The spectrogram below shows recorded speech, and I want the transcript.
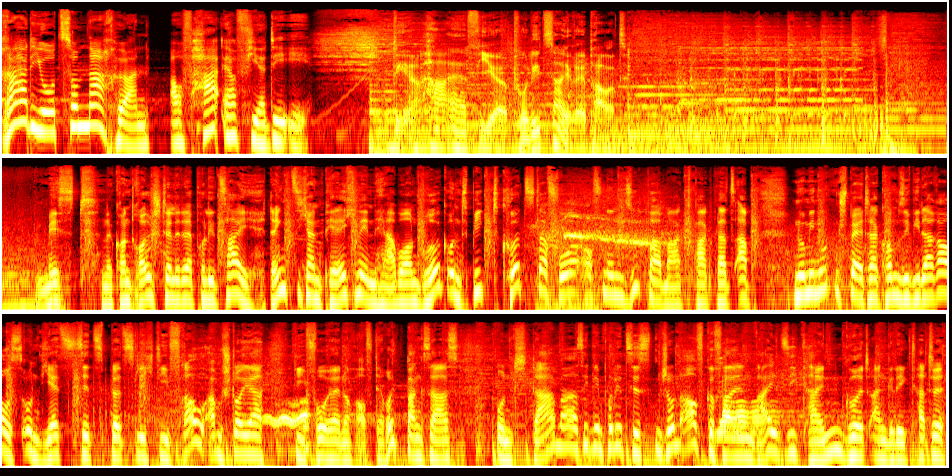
Radio zum Nachhören auf hr4.de. Der HR4 Polizeireport. Mist, eine Kontrollstelle der Polizei. Denkt sich ein Pärchen in Herbornburg und biegt kurz davor auf einen Supermarktparkplatz ab. Nur Minuten später kommen sie wieder raus und jetzt sitzt plötzlich die Frau am Steuer, die vorher noch auf der Rückbank saß. Und da war sie dem Polizisten schon aufgefallen, weil sie keinen Gurt angelegt hatte.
